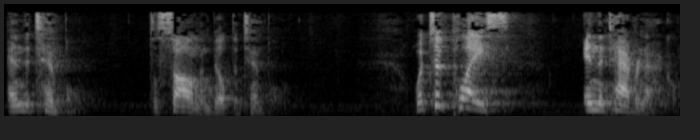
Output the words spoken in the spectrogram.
and the temple till Solomon built the temple. What took place in the tabernacle?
